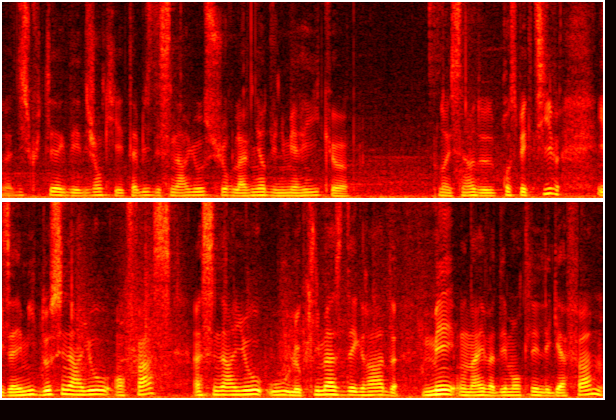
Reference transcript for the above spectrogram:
On a discuté avec des, gens qui établissent des scénarios sur l'avenir du numérique dans les scénarios de prospective, ils avaient mis deux scénarios en face, un scénario où le climat se dégrade mais on arrive à démanteler les GAFAM,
